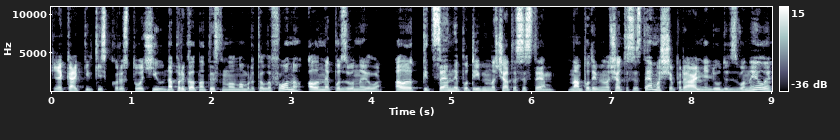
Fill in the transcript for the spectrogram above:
яка кількість користувачів, наприклад, натиснула номер телефону, але не подзвонила. Але під це не потрібно навчати систему. Нам потрібно навчати систему, щоб реальні люди дзвонили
